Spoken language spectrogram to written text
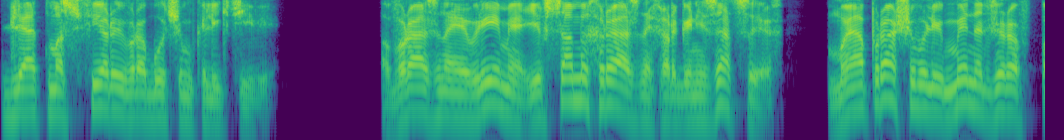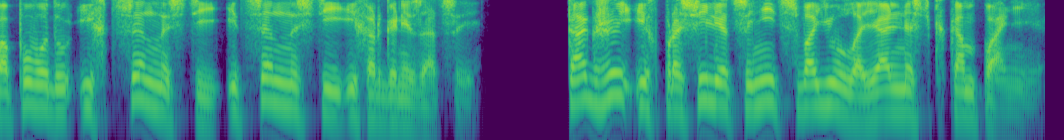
для атмосферы в рабочем коллективе. В разное время и в самых разных организациях мы опрашивали менеджеров по поводу их ценностей и ценностей их организации. Также их просили оценить свою лояльность к компании.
